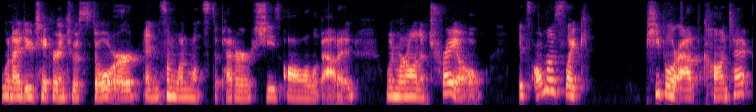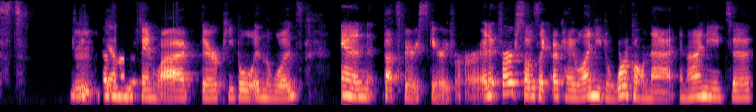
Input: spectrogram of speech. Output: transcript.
when I do take her into a store and someone wants to pet her, she's all about it. When we're on a trail, it's almost like people are out of context because mm, doesn't understand why there are people in the woods. And that's very scary for her. And at first I was like, okay, well, I need to work on that and I need to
